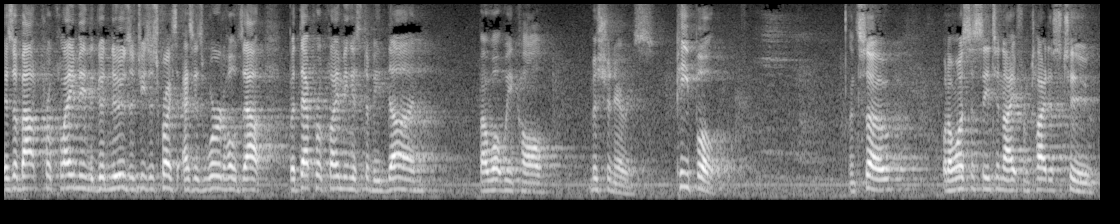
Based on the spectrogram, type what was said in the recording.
is about proclaiming the good news of Jesus Christ as His Word holds out. But that proclaiming is to be done by what we call missionaries, people. And so, what I want us to see tonight from Titus 2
